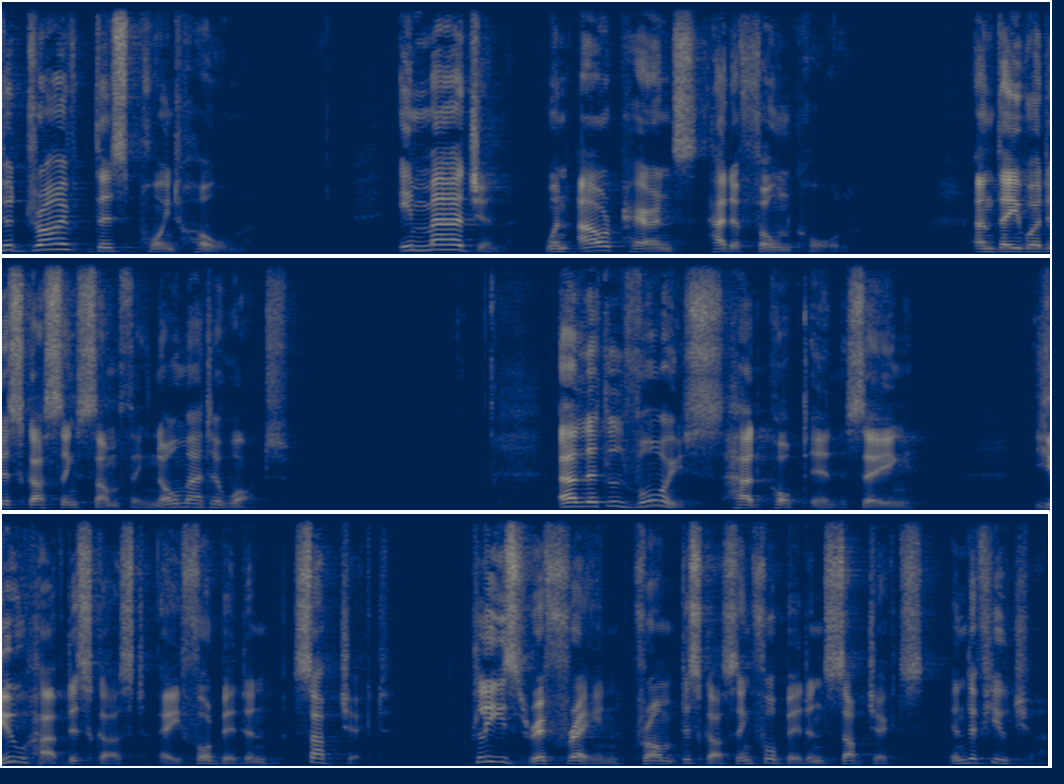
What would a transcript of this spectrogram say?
To drive this point home, imagine when our parents had a phone call and they were discussing something, no matter what. A little voice had popped in saying, You have discussed a forbidden subject. Please refrain from discussing forbidden subjects in the future.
